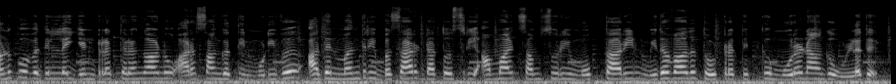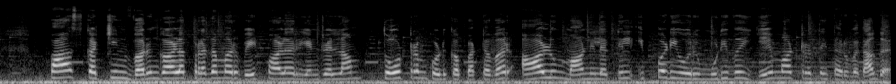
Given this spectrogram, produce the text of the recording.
அனுப்புவதில்லை என்ற தெலங்கானு அரசாங்கத்தின் முடிவு. அதன் மந்திரி பசார் டத்தோஸ்ரீ அமால் சம்சுரி முக்தாரின் மிதவாத தோற்றத்திற்கு முரணாக உள்ளது. பாஸ் கட்சியின் வருங்கால பிரதமர் வேட்பாளர் என்றெல்லாம் தோற்றம் கொடுக்கப்பட்டவர் ஆளும் மாநிலத்தில் இப்படி ஒரு முடிவு ஏமாற்றத்தை தருவதாக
